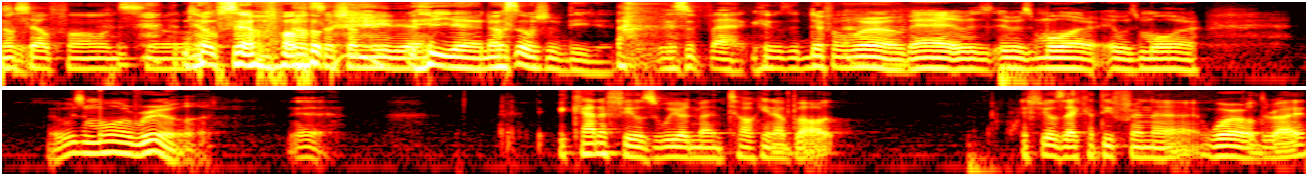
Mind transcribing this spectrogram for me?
No So- cell phones, no, no cell phones. no social media. yeah, no social media. it's a fact. It was a different world, man. It was it was more it was more it was more real. Yeah. It kind of feels weird, man, talking about. It feels like a different uh, world, right?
